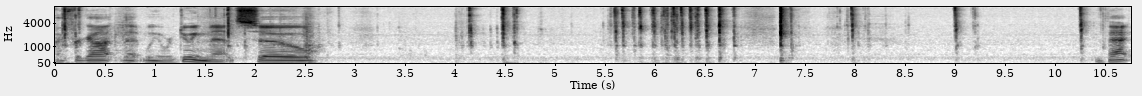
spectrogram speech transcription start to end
I forgot that we were doing that. So that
